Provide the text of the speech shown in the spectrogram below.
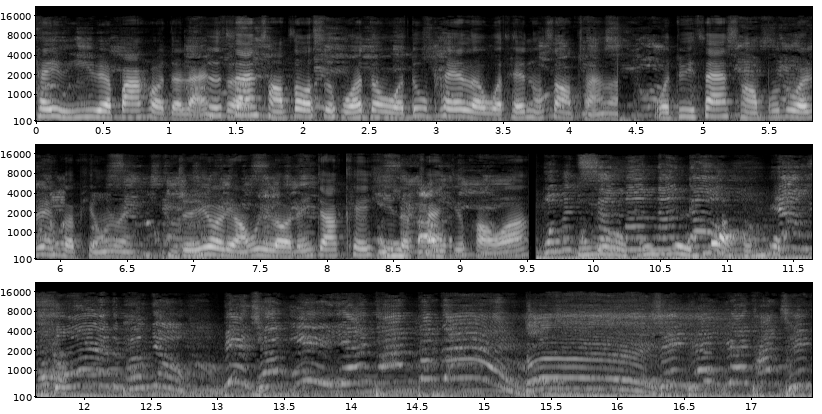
还有一月八号的蓝色，这三场造势活动我都拍了，我才能上传了。我对三场不做任何评论，只要两位老人家开心的看就好啊。我们怎么能够让所有的朋友变成一言堂，对不对？对。今天约谈其他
